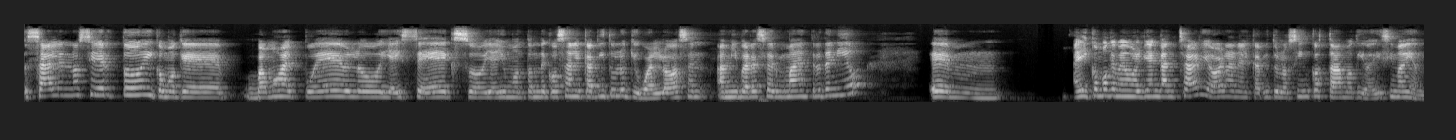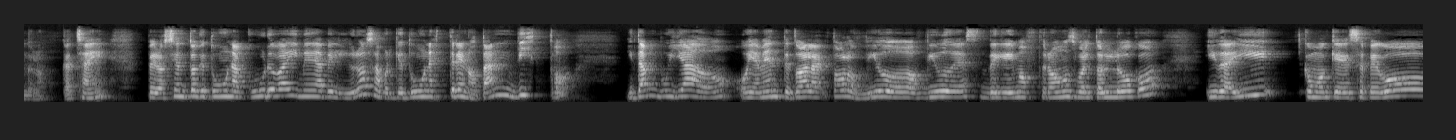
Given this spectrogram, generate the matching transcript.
Salen, ¿no es cierto? Y como que vamos al pueblo y hay sexo y hay un montón de cosas en el capítulo que igual lo hacen, a mi parecer, más entretenido. Em, ahí como que me volví a enganchar y ahora en el capítulo 5 estaba motivadísima viéndolo, ¿cachai? Pero siento que tuvo una curva y media peligrosa porque tuvo un estreno tan visto y tan bullado, obviamente toda todos los viudos, viudes de Game of Thrones vueltos locos, y de ahí como que se pegó,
